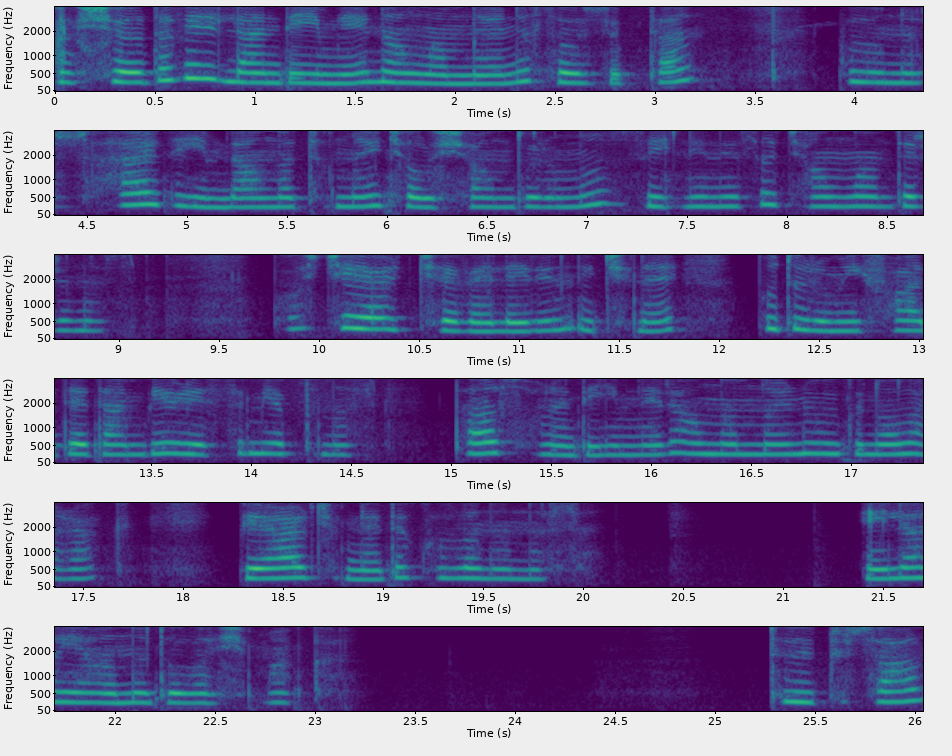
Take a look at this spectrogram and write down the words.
Aşağıda verilen deyimlerin anlamlarını sözlükten bulunuz. Her deyimde anlatılmaya çalışan durumu zihninize canlandırınız. Boş çerçevelerin içine bu durumu ifade eden bir resim yapınız. Daha sonra deyimleri anlamlarına uygun olarak birer cümlede kullanınız. El ayağına dolaşmak. Duygusal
